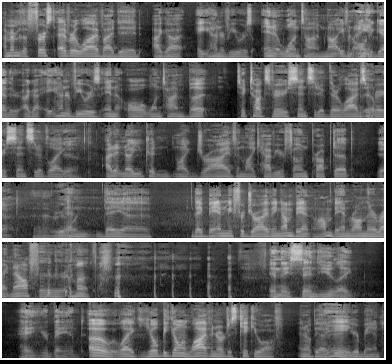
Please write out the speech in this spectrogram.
I remember the first ever live I did, I got 800 viewers in at one time, not even all together. I got 800 viewers in it all at one time, but TikTok's very sensitive. Their lives Yep. are very sensitive. Like Yeah. I didn't know you couldn't like drive and like have your phone propped up Yeah, Uh, really? and they uh they banned me for driving. I'm banned I'm banned on there right now for a month. and they send you like, "Hey, you're banned." oh, like you'll be going live and it'll just kick you off. And it'll be like, Dang. you're banned.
